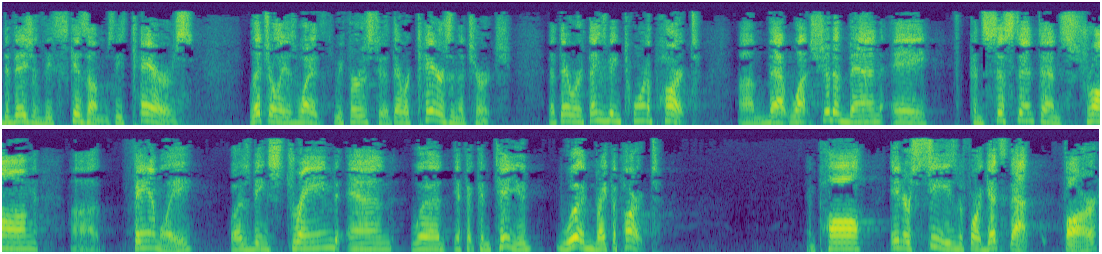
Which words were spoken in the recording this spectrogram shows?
divisions, these schisms, these tears literally is what it refers to. There were tears in the church, that there were things being torn apart, um, that what should have been a consistent and strong uh, family was being strained and would, if it continued, would break apart. And Paul intercedes before it gets that far.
